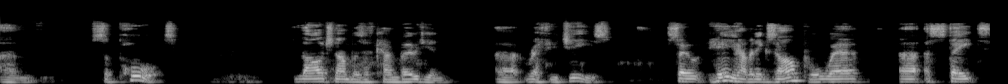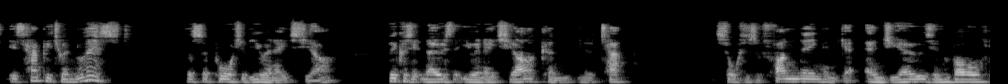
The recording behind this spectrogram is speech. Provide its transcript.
um, support large numbers of Cambodian uh, refugees. So here you have an example where uh, a state is happy to enlist the support of UNHCR because it knows that UNHCR can you know, tap sources of funding and get NGOs involved,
